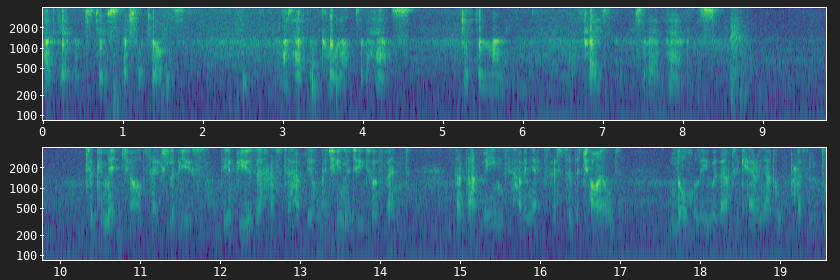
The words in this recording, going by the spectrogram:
I'd get them to do special jobs. I'd have them call up to the house, give them money, praise them to their parents. To commit child sexual abuse, the abuser has to have the opportunity to offend, and that means having access to the child, normally without a caring adult present.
